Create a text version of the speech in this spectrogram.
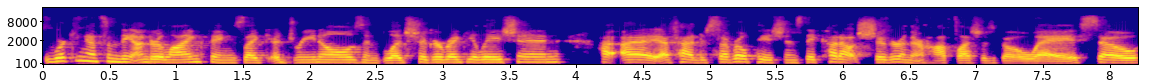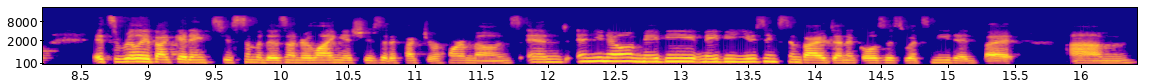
working on some of the underlying things like adrenals and blood sugar regulation. I, I've had several patients, they cut out sugar and their hot flashes go away. So it's really about getting to some of those underlying issues that affect your hormones and and you know maybe maybe using some bioidenticals is what's needed but um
